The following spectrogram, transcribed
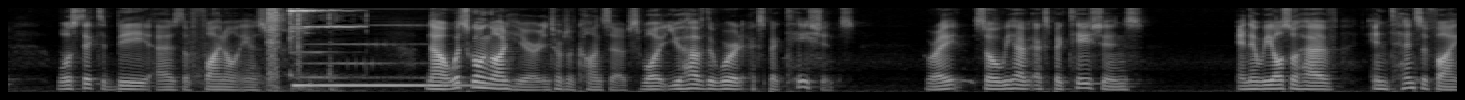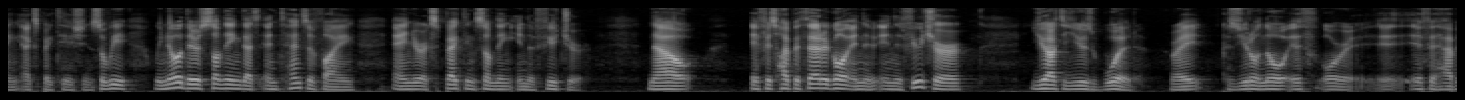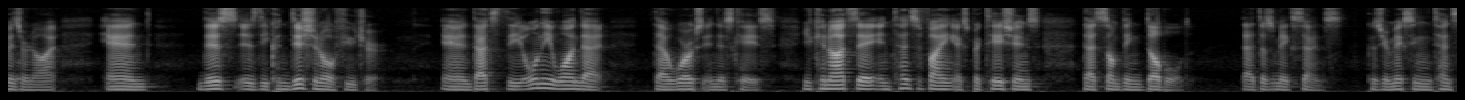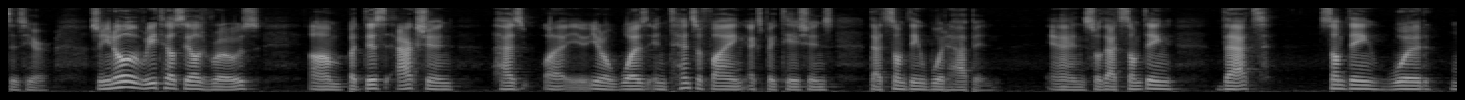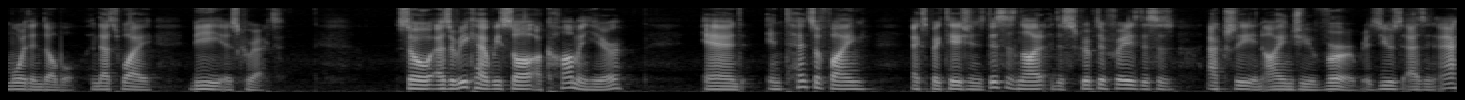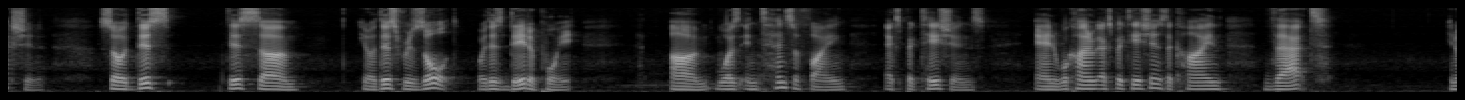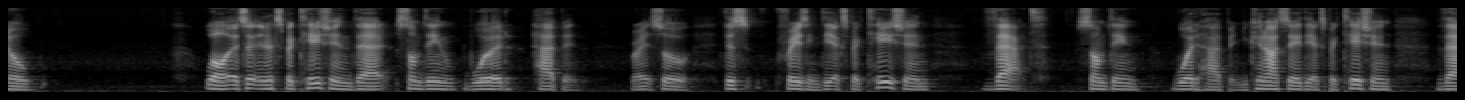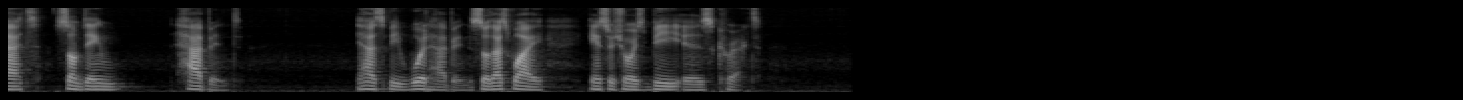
we'll stick to B as the final answer. Now, what's going on here in terms of concepts? Well, you have the word expectations, right? So we have expectations, and then we also have intensifying expectations. So we, we know there's something that's intensifying and you're expecting something in the future. Now, if it's hypothetical in the, in the future, you have to use would, right? Because you don't know if or if it happens or not. And this is the conditional future. And that's the only one that, that works in this case. You cannot say intensifying expectations that something doubled. That doesn't make sense because you're mixing tenses here. So you know retail sales rose, um, but this action has uh, you know was intensifying expectations that something would happen, and so that's something that something would more than double, and that's why B is correct. So as a recap, we saw a comma here, and intensifying expectations. This is not a descriptive phrase. This is actually an ing verb. It's used as an action. So this this um, you know this result or this data point um, was intensifying expectations. And what kind of expectations? The kind that you know well it's an expectation that something would happen right so this phrasing the expectation that something would happen. You cannot say the expectation that something happened. It has to be would happen. So that's why answer choice B is correct.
